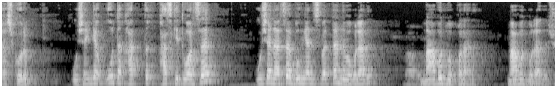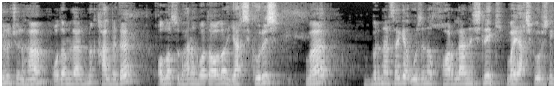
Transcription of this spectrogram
yaxshi ko'rib o'shanga o'ta qattiq past ketib yuborsa o'sha narsa bunga nisbatan nima bo'ladi? Ma'bud bo'lib qoladi. Ma'bud bo'ladi. Shuning uchun ham odamlarni qalbida alloh subhanahu va taolo yaxshi ko'rish va bir narsaga o'zini xorlanishlik va yaxshi ko'rishlik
